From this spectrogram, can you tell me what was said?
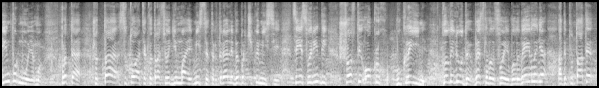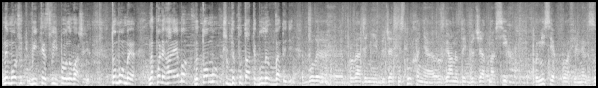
і інформуємо про те, що та ситуація, яка сьогодні має місце в територіальній виборчій комісії, це є своєрідний шостий округ в Україні, коли люди висловили свої волевиявлення, а депутати не можуть увійти в свої повноваження. Тому ми наполягаємо на тому, щоб депутати були введені. Були е, проведені бюджетні слухання, розглянутий бюджет на всіх комісіях профільних з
